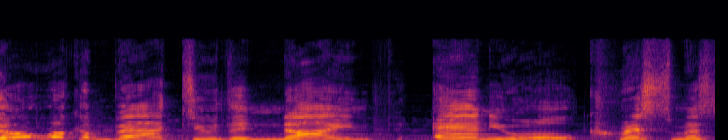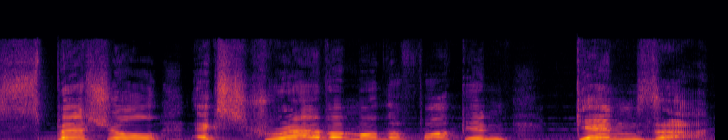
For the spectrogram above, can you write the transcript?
So, welcome back to the ninth annual Christmas special extrava motherfucking Genza.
